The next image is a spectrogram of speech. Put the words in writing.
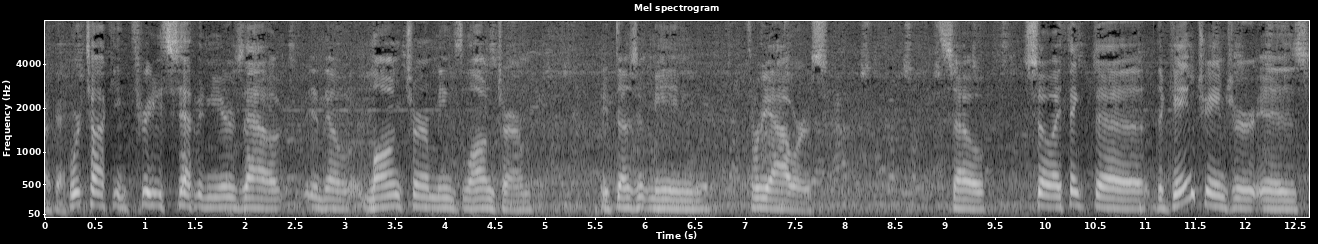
Okay. we're talking three to seven years out. You know, long term means long term. It doesn't mean three hours. So, so I think the the game changer is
